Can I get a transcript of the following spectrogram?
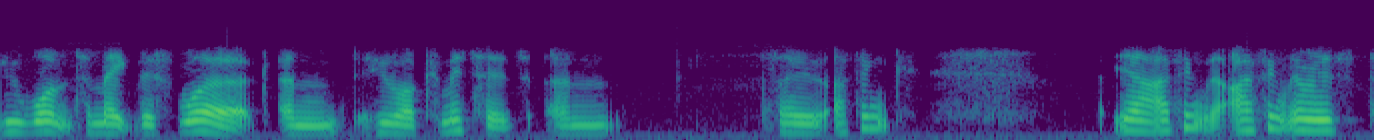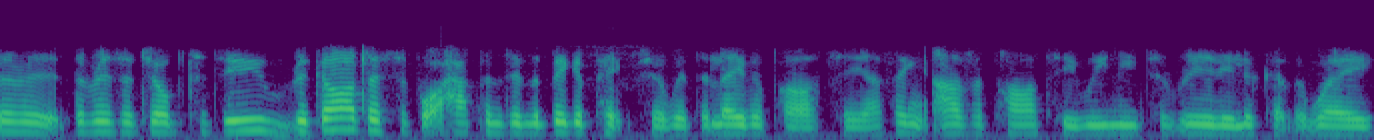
who want to make this work and who are committed. And so I think, yeah, I think that I think there is there there is a job to do, regardless of what happens in the bigger picture with the Labour Party. I think as a party we need to really look at the way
